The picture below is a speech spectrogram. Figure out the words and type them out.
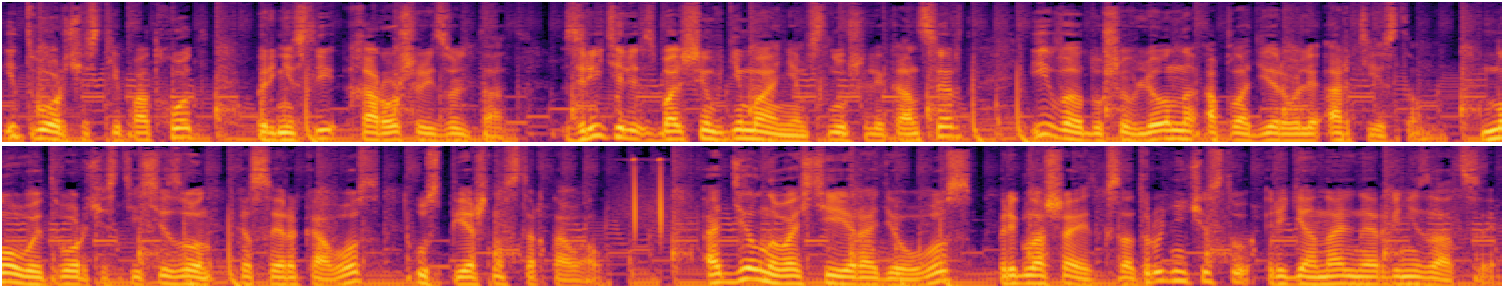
и творческий подход принесли хороший результат. Зрители с большим вниманием слушали концерт и воодушевленно аплодировали артистам. Новый творческий сезон КСРК ВОЗ успешно стартовал. Отдел новостей и радио ВОЗ приглашает к сотрудничеству региональной организации.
